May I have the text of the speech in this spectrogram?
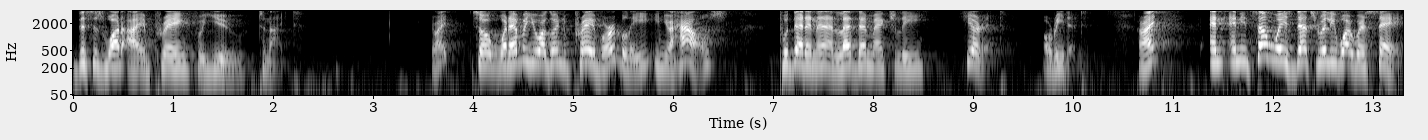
This is what I am praying for you tonight. Right? So, whatever you are going to pray verbally in your house, put that in there and let them actually hear it or read it. All right? And, and in some ways, that's really what we're saying,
